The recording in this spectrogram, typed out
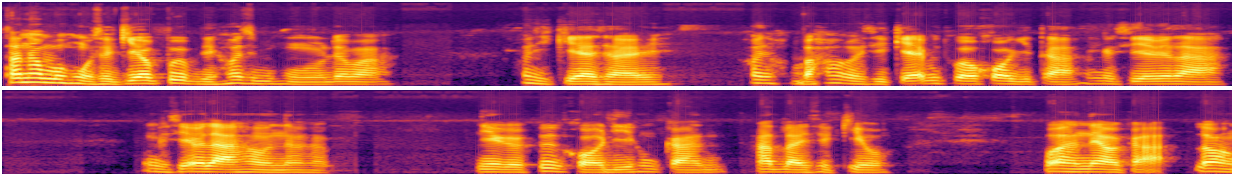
ถ้าเราบ่รู้สกิลปึ๊บนี่เราสิบ่รู้เลยว่าเราสิแก้ไส เราบัดเราก็สิแก้ไปทั่วคอกีตาร์มันก็เสียเวลา มันก็เสียเวลาเรานะครับ นี่ก็คือข้อดีของการหัดไลสกิลเพราะฉะนั้นวก็ลอง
